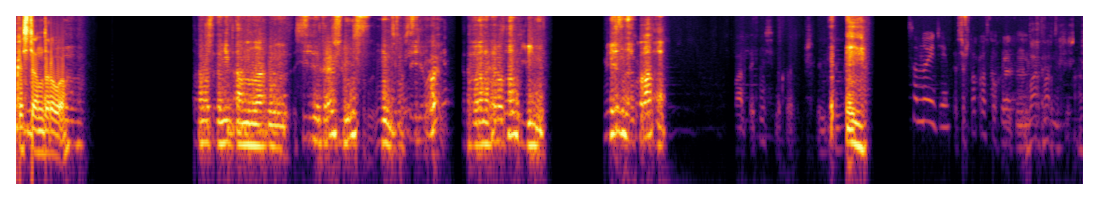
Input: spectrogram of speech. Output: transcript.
Костян, здорово. Потому что у них там нахуй сильный трэш, плюс, ну, типа, все герои, которые на первом танке ебут. Медленно, аккуратно. Со мной иди. Если что, просто уходите. аккуратно. Сейчас быстро выйдем.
